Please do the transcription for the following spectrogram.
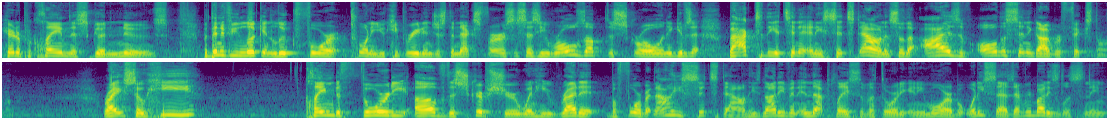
here to proclaim this good news. But then if you look in Luke 4:20, you keep reading just the next verse, it says he rolls up the scroll and he gives it back to the attendant and he sits down. And so the eyes of all the synagogue were fixed on him. Right? So he claimed authority of the scripture when he read it before, but now he sits down. He's not even in that place of authority anymore. But what he says, everybody's listening,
